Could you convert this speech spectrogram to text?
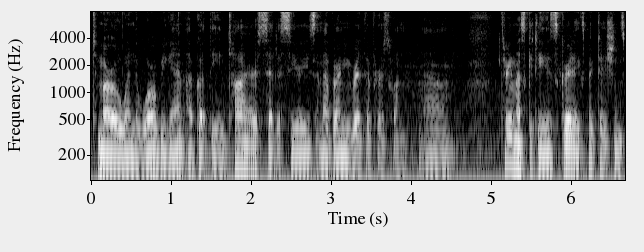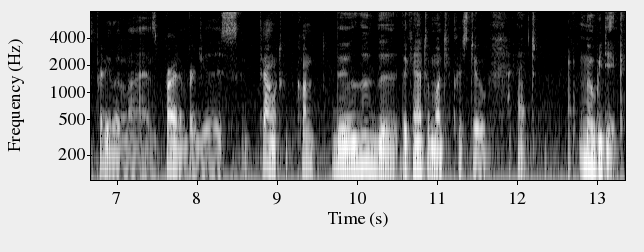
Tomorrow When the War Began. I've got the entire set of series and I've only read the first one. Um, Three Musketeers, Great Expectations, Pretty Little Liars, Pride and Prejudice, Count, the, the, the Count of Monte Cristo, and Moby Dick.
